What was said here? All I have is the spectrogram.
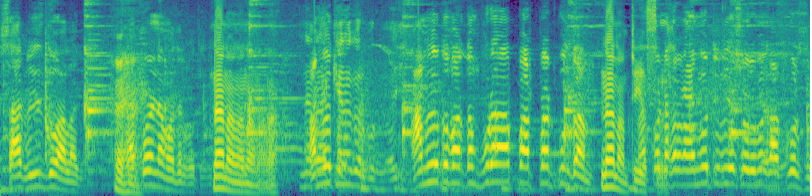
সার্ভিস দেওয়া লাগে। হ্যাঁ, তারপরে না আমাদের কথা। না না না না না না। আমিও কেন করব? আমিও তো পারতাম পুরা পাট পাট খুলতাম না না ঠিক আছে। না কারণ আমিও টিভি শোরুমে কাজ করছি।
